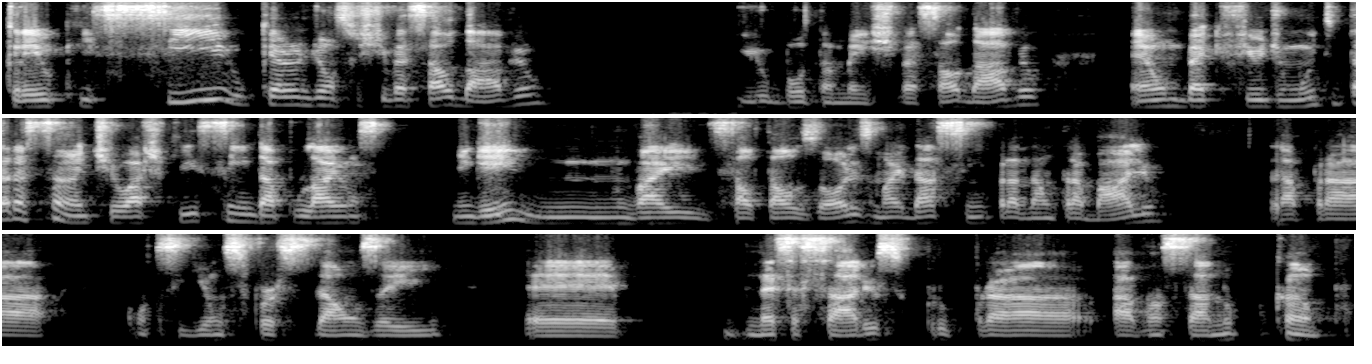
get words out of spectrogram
Creio que se o Karen Johnson estiver saudável e o Bo também estiver saudável, é um backfield muito interessante. Eu acho que sim, dá para Lions ninguém não vai saltar os olhos, mas dá sim para dar um trabalho, dá para conseguir uns first downs aí é, necessários para avançar no campo.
